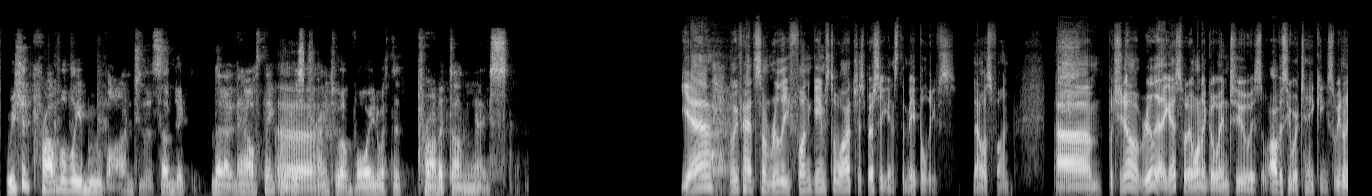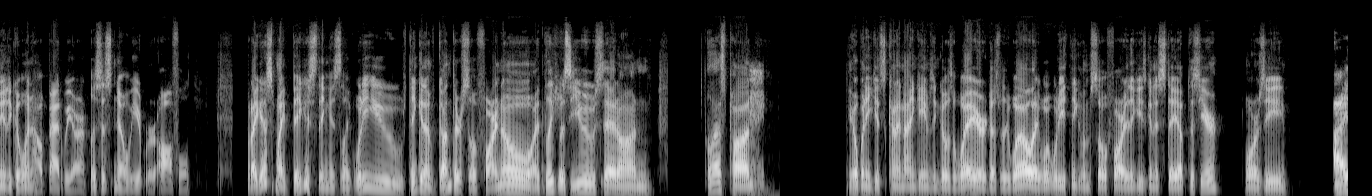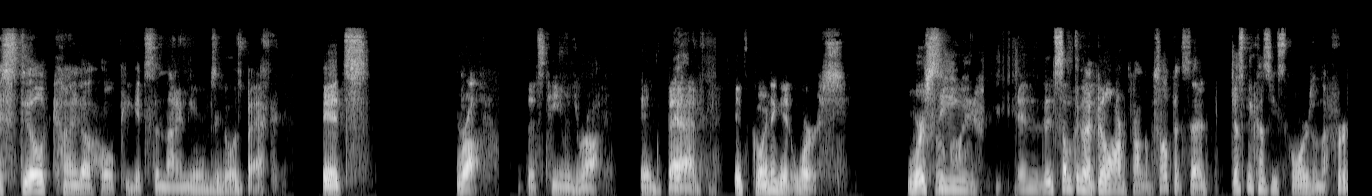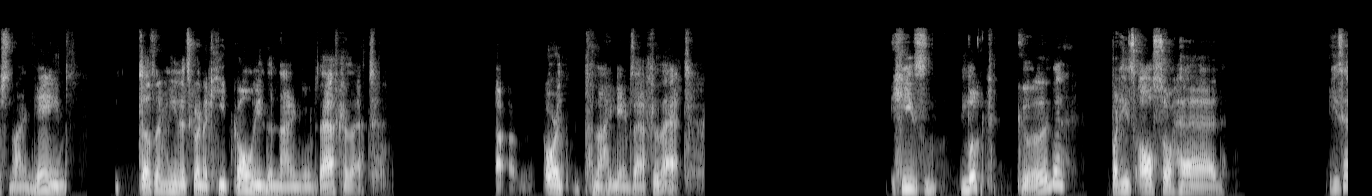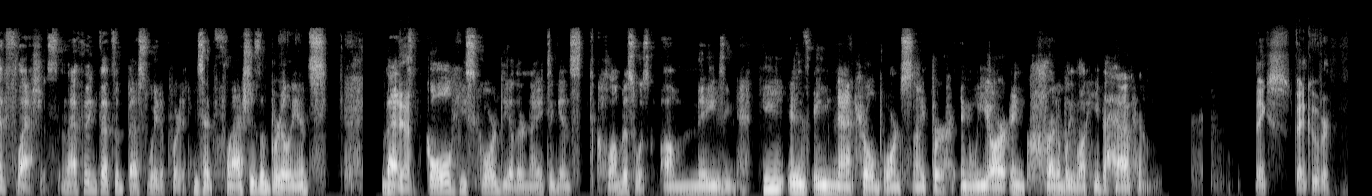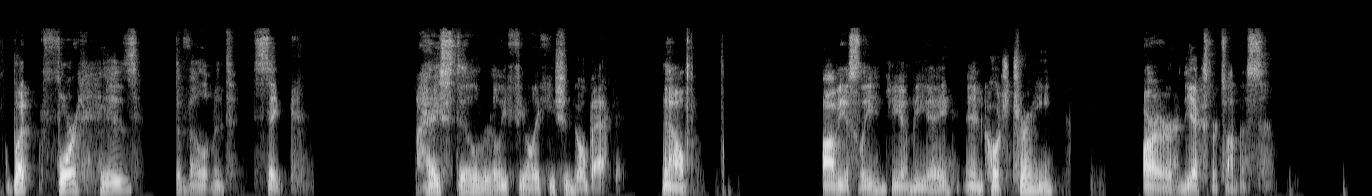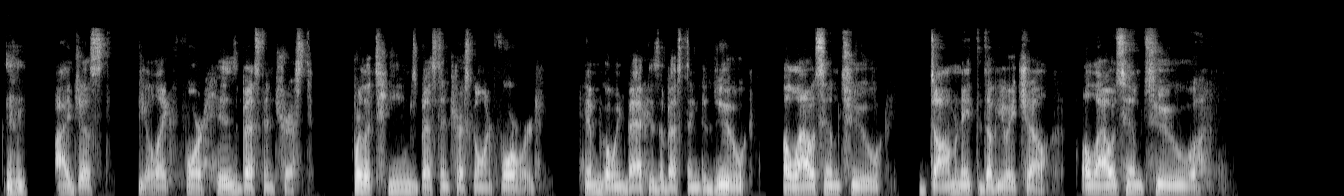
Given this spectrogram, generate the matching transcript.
we should probably move on to the subject that I now think we're uh, just trying to avoid with the product on the ice. Yeah, we've had some really fun games to watch, especially against the Maple Leafs. That was fun. Um, but you know, really, I guess what I want to go into is obviously we're tanking, so we don't need to go in how bad we are. Let's just know we, we're awful. But I guess my biggest thing is like, what are you thinking of Guenther so far? I know, I believe it was you said on the last pod. You're hoping he gets kind of nine games and goes away, or does really well. Like, what, what do you think of him so far? You think he's going to stay up this year, or is he? I still kind of hope he gets the nine games and goes back. It's rough. This team is rough. It's bad. Yeah. It's going to get worse. We're seeing, oh and it's something that Bill Armstrong himself has said. Just because he scores in the first nine games doesn't mean it's going to keep going the nine games after that, uh, or the nine games after that. He's looked good, but he's also had he's had flashes, and I think that's the best way to put it. He's had flashes of brilliance. That yeah. goal he scored the other night against Columbus was amazing. He is a natural born sniper, and we are incredibly lucky to have him. Thanks, Vancouver. But for his development sake, I still really feel like he should go back. Now, obviously GMBA and Coach Tourigny are the experts on this. Mm-hmm. I just feel like for his best interest, for the team's best interest going forward, him going back is the best thing to do. Allows him to dominate the WHL, allows him to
